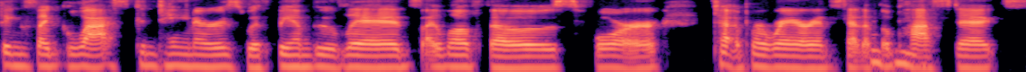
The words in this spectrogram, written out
things like glass containers with bamboo lids. I love those for Tupperware instead of mm-hmm. the plastics.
